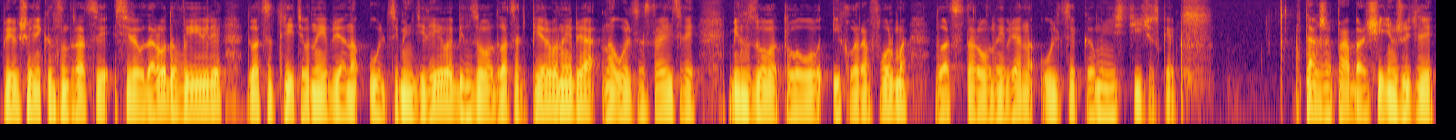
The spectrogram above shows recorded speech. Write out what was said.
Превышение концентрации сероводорода выявили 23 ноября на улице Менделеева, бензола 21 ноября на улице строителей, бензола, толуола и хлороформа 22 ноября на улице Коммунистической. Также по обращениям жителей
